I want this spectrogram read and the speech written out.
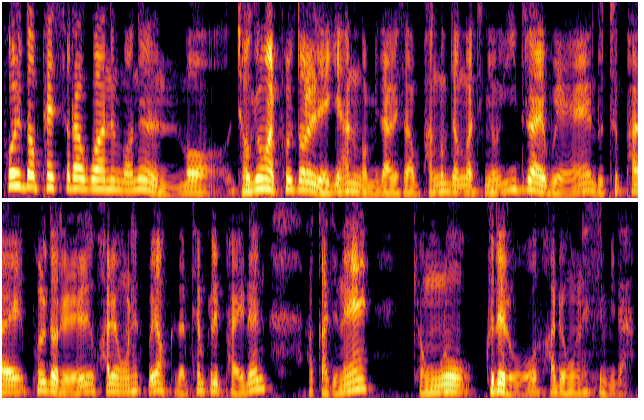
폴더 패스라고 하는 거는 뭐 적용할 폴더를 얘기하는 겁니다. 그래서 방금 전 같은 경우 E 드라이브에 루트 파일 폴더를 활용을 했고요. 그 다음 템플릿 파일은 아까 전에 경로 그대로 활용을 했습니다.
